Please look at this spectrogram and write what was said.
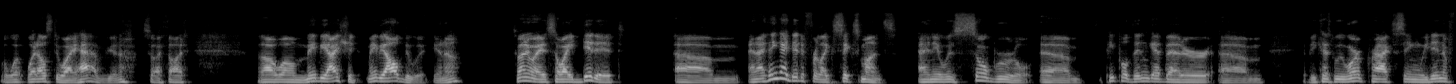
what, what else do I have? You know? So I thought, oh, well, maybe I should, maybe I'll do it, you know? So anyway, so I did it. Um, and I think I did it for like six months and it was so brutal. Um, people didn't get better um, because we weren't practicing. We didn't,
